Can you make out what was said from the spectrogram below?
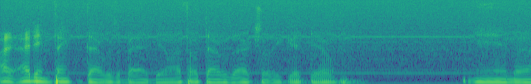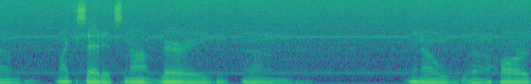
I I didn't think that that was a bad deal. I thought that was actually a good deal. And um, like I said, it's not very um, you know uh, hard.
